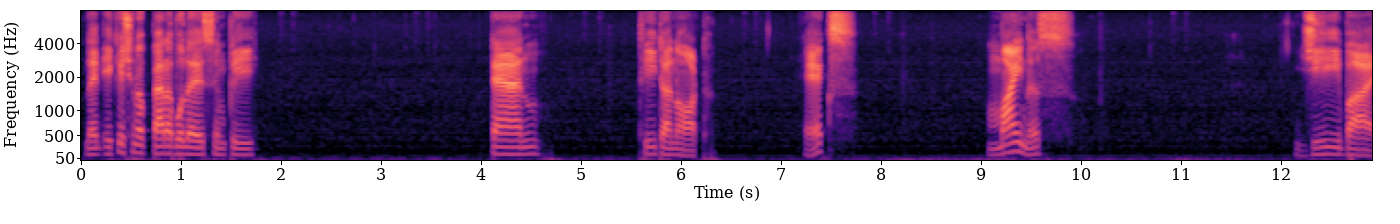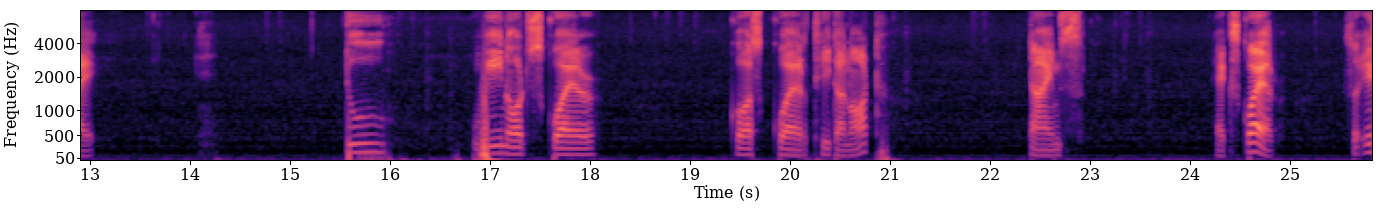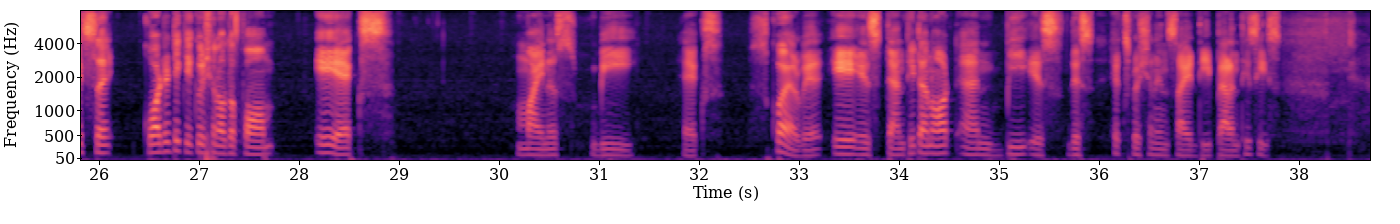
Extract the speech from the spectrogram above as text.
then equation of parabola is simply tan theta naught x minus g by 2 v naught square cos square theta naught times x square. So it's a quadratic equation of the form ax minus bx square where a is tan theta naught and b is this expression inside the parentheses.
